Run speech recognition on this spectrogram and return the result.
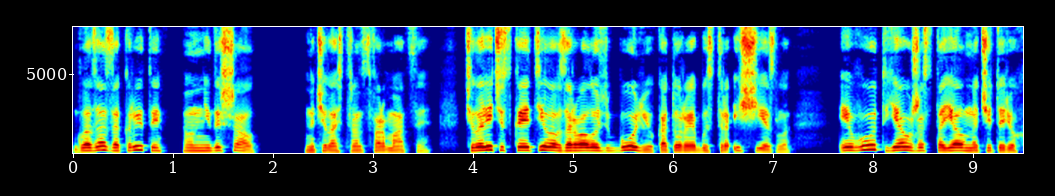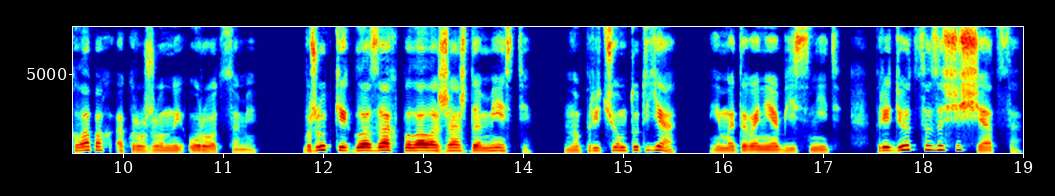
Глаза закрыты, он не дышал. Началась трансформация. Человеческое тело взорвалось болью, которая быстро исчезла. И вот я уже стоял на четырех лапах, окруженный уродцами. В жутких глазах пылала жажда мести. Но при чем тут я? Им этого не объяснить. Придется защищаться.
